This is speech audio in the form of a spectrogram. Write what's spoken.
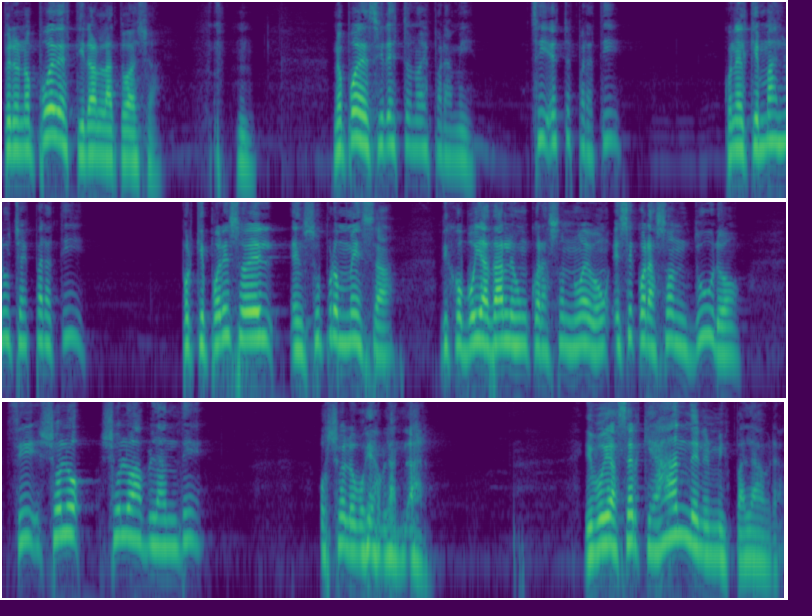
pero no puedes tirar la toalla. No puedes decir, esto no es para mí. Sí, esto es para ti. Con el que más lucha es para ti. Porque por eso Él en su promesa dijo, voy a darles un corazón nuevo, ese corazón duro, ¿sí? yo, lo, yo lo ablandé o yo lo voy a ablandar. Y voy a hacer que anden en mis palabras.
